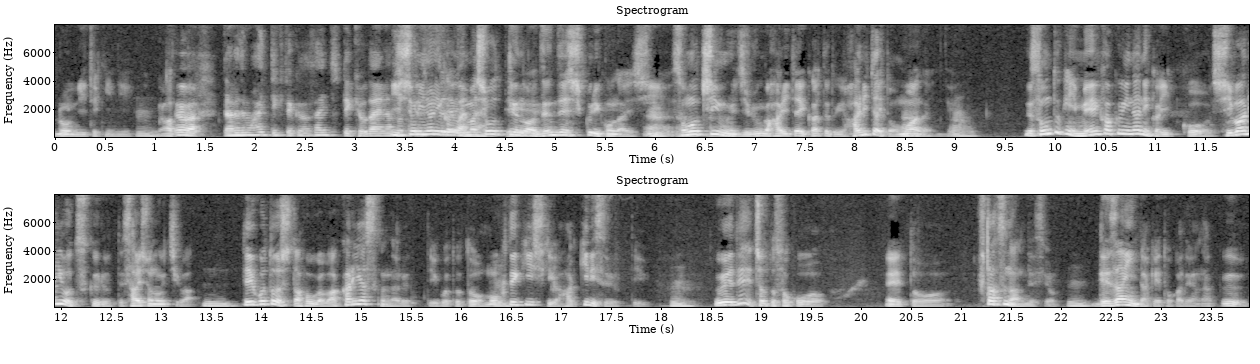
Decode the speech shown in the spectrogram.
論理的にうん。あって、だから、誰でも入ってきてくださいって言って巨大な。一緒に何かやりましょうっていうのは全然しっくりこないしうん、そのチームに自分が入りたいかって時に入りたいと思わないんでう。んで、その時に明確に何か一個縛りを作るって最初のうちは。うんっていうことをした方が分かりやすくなるっていうことと、目的意識がはっきりするっていううん上で、ちょっとそこを、えっ、と、二つなんですよ。うんデザインだけとかではなく、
